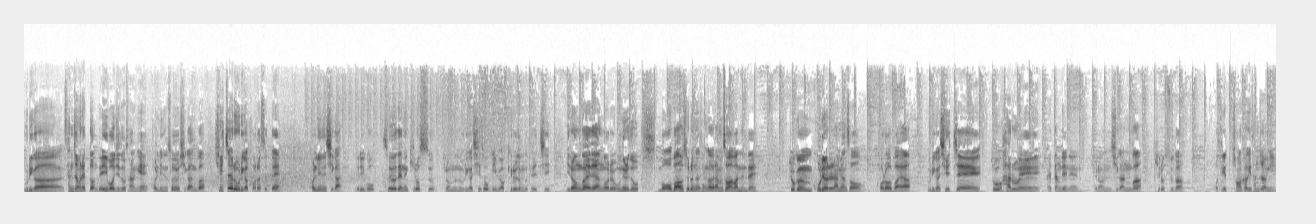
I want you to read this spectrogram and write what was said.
우리가 산정을 했던 네이버 지도상에 걸리는 소요 시간과 실제로 우리가 걸었을 때 걸리는 시간 그리고 소요되는 키로수 그러면 우리가 시속이 몇 킬로 정도 될지 이런 거에 대한 거를 오늘도 뭐 어바웃으로는 생각을 하면서 와봤는데 조금 고려를 하면서 걸어봐야 우리가 실제로 하루에 할당되는 그런 시간과 키로수가 어떻게 정확하게 산정이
